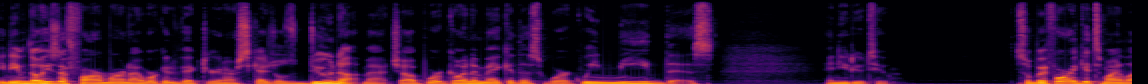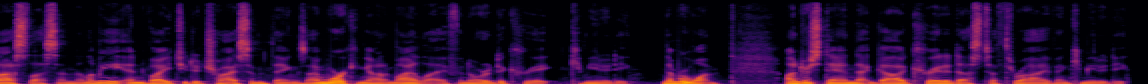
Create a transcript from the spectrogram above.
And even though he's a farmer and I work at Victory and our schedules do not match up, we're going to make it this work. We need this. And you do too. So before I get to my last lesson, let me invite you to try some things I'm working on in my life in order to create community. Number one, understand that God created us to thrive in community.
